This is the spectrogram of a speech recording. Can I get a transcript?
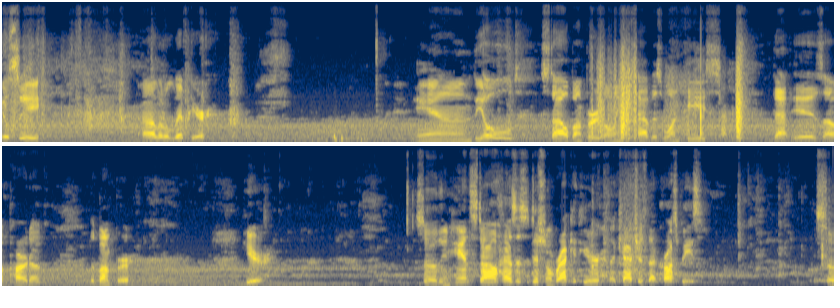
you'll see a little lip here. And the old style bumpers only just have this one piece that is a part of the bumper here. So the enhanced style has this additional bracket here that catches that crosspiece. So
